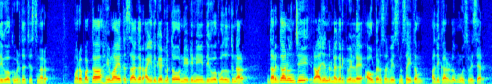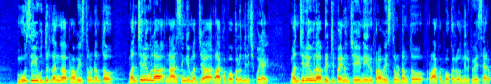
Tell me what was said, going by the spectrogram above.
దిగువకు విడుదల చేస్తున్నారు. మరోపక్క హిమాయత్ సాగర్ ఐదు గేట్లతో నీటిని దిగువకు వదులుతున్నారు. దర్గా నుంచి రాజేంద్ర నగర్కి వెళ్ళే ఔటర్ సర్వీస్ను సైతం అధికారులు మూసివేశారు. మూసి ఉధృతంగా ప్రవహిస్తుండటంతో మంచిరేవుల నార్సింగి మధ్య రాకపోకలు నిలిచిపోయాయి. మంచిరేవుల బ్రిడ్జిపై నుంచి నీరు ప్రవహిస్తుండటంతో రాకపోకలు నిలిపివేశారు.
